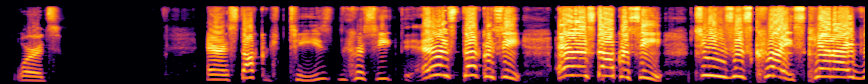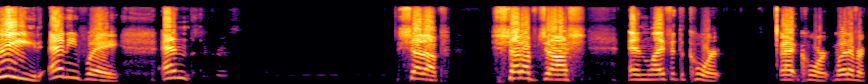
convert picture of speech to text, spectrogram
words aristocracies, aristocracy, aristocracy. Jesus Christ, can I read? Anyway, and shut up, shut up, Josh. And life at the court at court, whatever.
